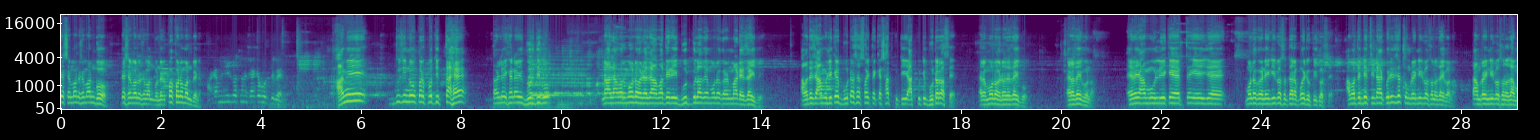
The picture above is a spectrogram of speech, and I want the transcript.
দেশের মানুষে মানবো দেশের মানুষে মানবো না কখনো মানবে না। আগামী নির্বাচনে কাকে ভোট দিবেন? আমি দুজি নৌকার প্রদীপ তাহে তাহলে এখানে আমি ভোট দিব। নাহলে আমার মনে হয় না যে আমাদের এই ভোটগুলো যে মনে করেন মাঠে যাইবে। আমাদের যে আমলিকের ভোট আছে ছয় থেকে সাত কোটি, আট কোটি ভোটার আছে। এরা মনে হয় না যে যাইব। এরা যাইব না। এরা এরাই আমলিকের এই যে মনে করেন এই নির্বাচন তারা বৈঠক কী করছে? আমাদের নেত্রী না করে দিয়েছে তোমরা এই নির্বাচনে যাইবা না। তা আমরা এই নির্বাচনে যাব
